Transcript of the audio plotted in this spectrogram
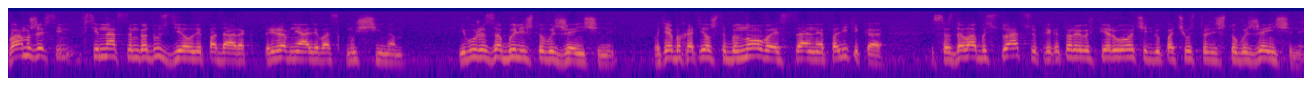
вам уже в 2017 году сделали подарок, приравняли вас к мужчинам. И вы уже забыли, что вы женщины. Вот я бы хотел, чтобы новая социальная политика создала бы ситуацию, при которой вы в первую очередь бы почувствовали, что вы женщины.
